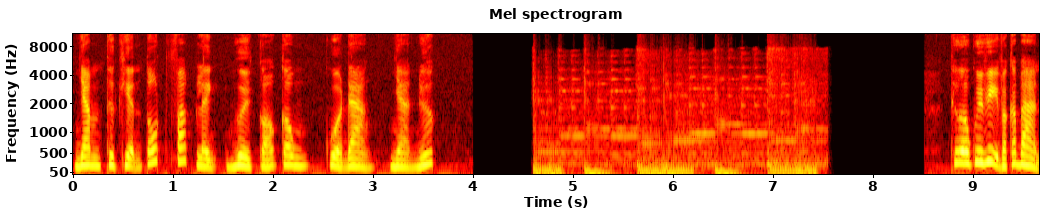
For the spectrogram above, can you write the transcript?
nhằm thực hiện tốt pháp lệnh người có công của Đảng, Nhà nước. Thưa quý vị và các bạn,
